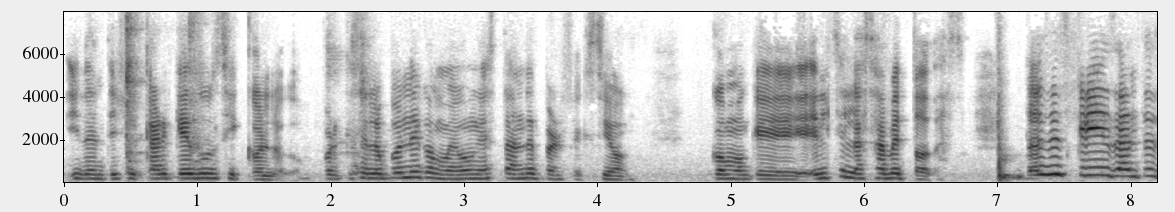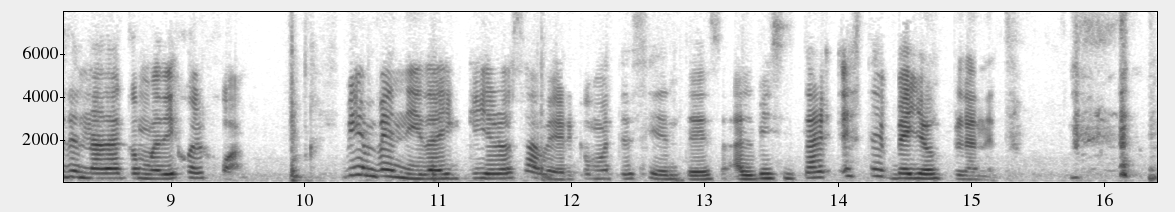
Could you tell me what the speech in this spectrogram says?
identificar qué es un psicólogo, porque se lo pone como en un stand de perfección, como que él se las sabe todas. Entonces, Cris, antes de nada, como dijo el Juan, bienvenida y quiero saber cómo te sientes al visitar este bello planeta.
